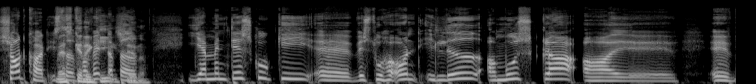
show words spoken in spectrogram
shortcut i stedet for give, vinterbad. du? Jamen, det skulle give, øh, hvis du har ondt i led og muskler, og øh, øh,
